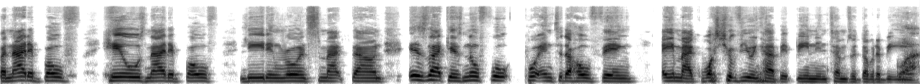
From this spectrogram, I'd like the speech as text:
But now they're both heels. Now they're both leading Raw and SmackDown. It's like there's no thought put into the whole thing. AMAC, what's your viewing habit been in terms of? WWE? Well,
